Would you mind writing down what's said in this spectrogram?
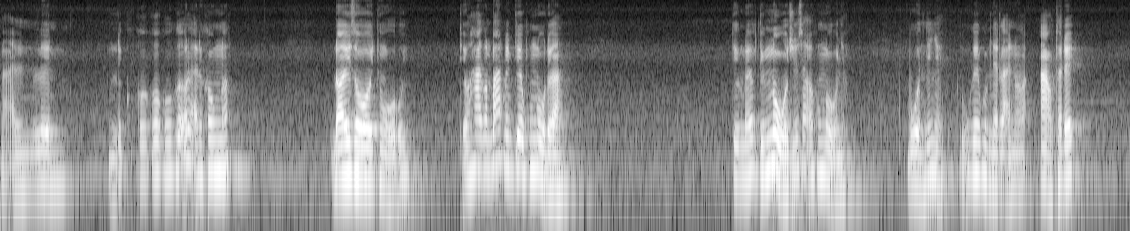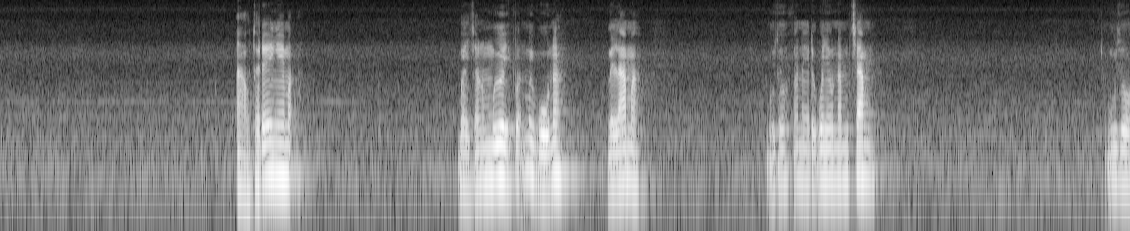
Lại lên có, có, có, gỡ lại được không nữa? Đây rồi nổ. Thiếu hai con bát bên kia không nổ được à? Tiếng đấy tiếng nổ chứ sao không nổ nhỉ? Buồn thế nhỉ? Cũng game cập nhật lại nó ảo thật đấy. Ảo thật đấy anh em ạ. 750 vẫn 14 à? 15 à? Úi rồi con này được bao nhiêu? 500 Úi rồi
